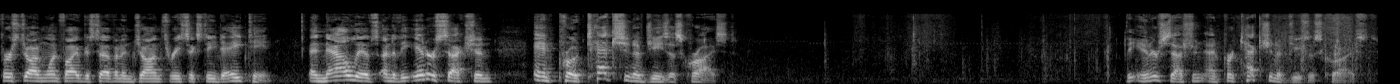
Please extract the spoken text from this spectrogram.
1 John 1 5 to 7 and John 3 16 to 18, and now lives under the intersection and protection of Jesus Christ. The intercession and protection of Jesus Christ.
